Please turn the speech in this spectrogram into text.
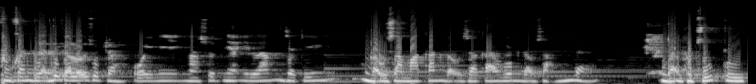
Bukan berarti kalau sudah, oh ini maksudnya hilang, jadi nggak usah makan, nggak usah kawin, nggak usah enggak. Enggak begitu.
